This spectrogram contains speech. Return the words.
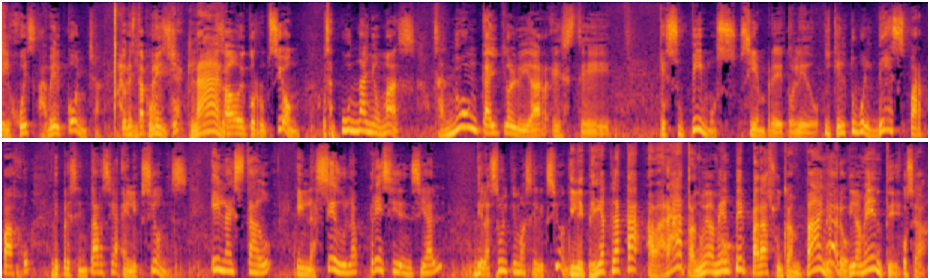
el juez Abel Concha, que ahora está preso, acusado de corrupción. O sea, un año más. O sea, nunca hay que olvidar este que supimos siempre de Toledo y que él tuvo el desparpajo de presentarse a elecciones. Él ha estado en la cédula presidencial de las últimas elecciones. Y le pedía plata a Barata nuevamente para su campaña, efectivamente. O sea,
